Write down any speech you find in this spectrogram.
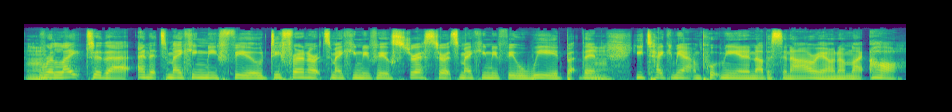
mm. relate to that. And it's making me feel different or it's making me feel stressed or it's making me feel weird. But then mm. you take me out and put me in another scenario and I'm like, oh,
